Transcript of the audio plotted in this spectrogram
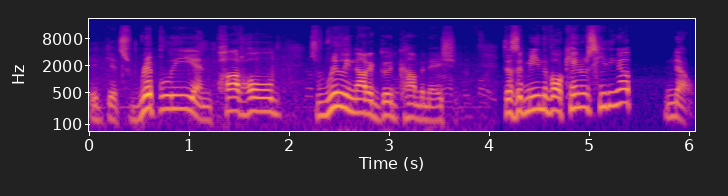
it gets ripply and potholed. It's really not a good combination. Does it mean the volcano's heating up? No.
